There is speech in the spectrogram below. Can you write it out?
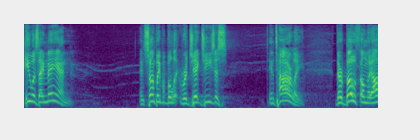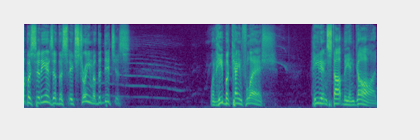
He was a man. And some people reject Jesus entirely. They're both on the opposite ends of the extreme of the ditches. When he became flesh, he didn't stop being God,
